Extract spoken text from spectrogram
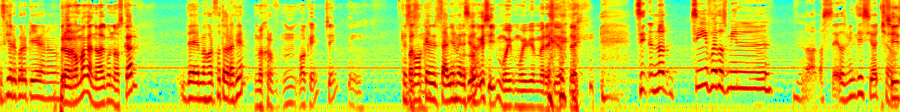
Es que yo recuerdo que ella ganó. ¿Pero Roma ganó algún Oscar? ¿De mejor fotografía? Mejor... mm, ok, sí. Que supongo que está bien merecido. Ok, sí, muy, muy bien merecido. Sí. No, sí, fue 2000, No, no sé, 2018. Sí,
